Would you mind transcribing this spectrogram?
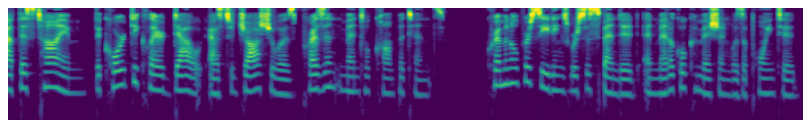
At this time, the court declared doubt as to Joshua's present mental competence. Criminal proceedings were suspended and medical commission was appointed.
